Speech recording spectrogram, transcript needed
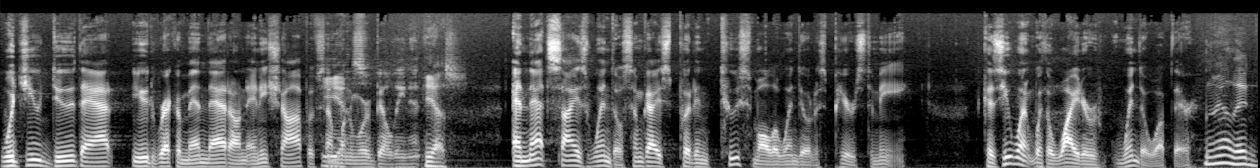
Would you do that? You'd recommend that on any shop if someone yes. were building it? Yes. And that size window, some guys put in too small a window, it appears to me. Because you went with a wider window up there. Well, they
